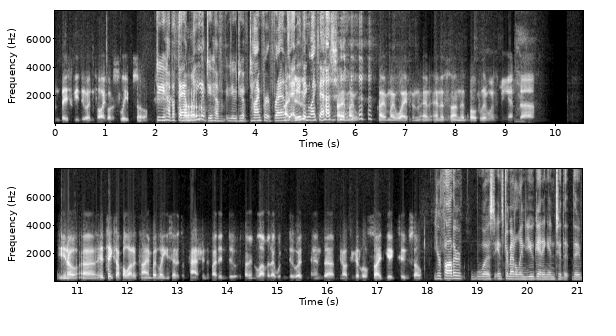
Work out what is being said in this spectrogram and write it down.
and basically do it until I go to sleep. So, do you have a family? Uh, do you have do you have time for friends? I anything do. like that? I have my I have my wife and, and, and a son that both live with me, and uh, you know, uh, it takes up a lot of time, but like you said, it's a passion. If I didn't do, if I didn't love it, I wouldn't do it. And uh, you know, it's a good little side gig too. So your father was instrumental in you getting into the, the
